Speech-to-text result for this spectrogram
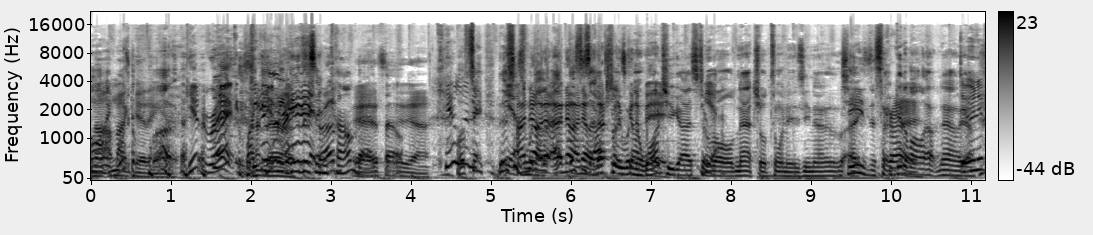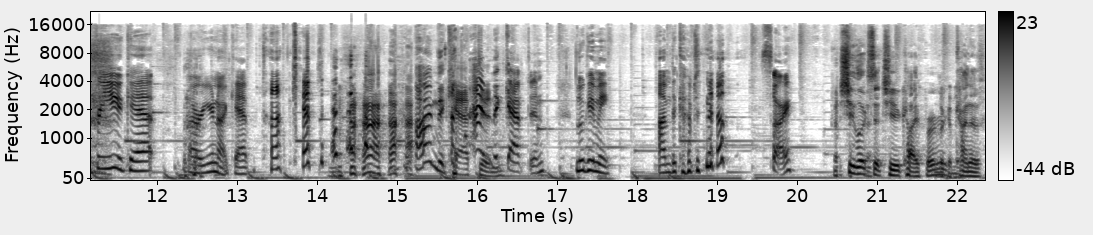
I'm not- Like, I'm not kidding. Get wrecked. Why don't you do this in Scrub. Yeah, combat, though? yeah. Killing Well, see, it. this Yeah. is I know, what I, I know, this I know. That's actually what it's I want be. you guys to Yeah. roll natural twenties. You know, Jesus so get them all out now. Doing yeah. it for you, Cap. Or you're not Cap. I'm Captain. I'm the captain. I'm the captain. Look at me. I'm the captain now. Sorry. She looks at you, Kuiper, Look at me. kind of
